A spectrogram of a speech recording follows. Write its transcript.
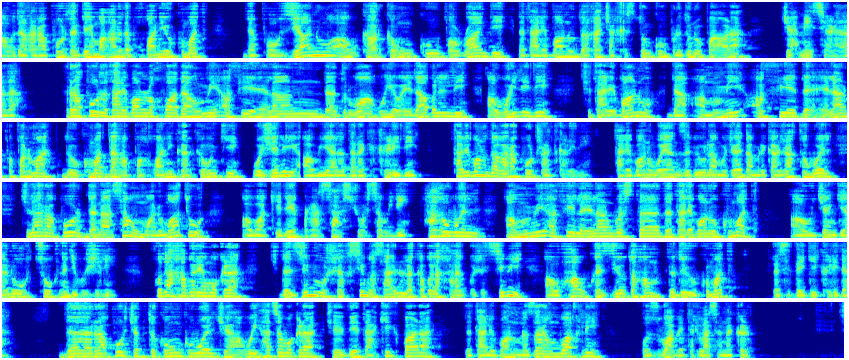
او دغه راپور تر دې مهاله د پخواني حکومت د پوځیانو او کارکوونکو پر وړاندې د طالبانو د غچ اخیستونکو بریدونو په اړه جامع څېړنه ده. راپور د طالبانو لخوا د عمومي عفوې اعلان د دروغو یو ادعا بللي او ویلي دي چې طالبانو د عمومي عفوې د اعلان په پلمه د حکومت دغه پخواني کارکوونکي وژلي او یا له درکه کړي دي طالبانو دغه راپور رد کړی دی طالبانو ویاند ذبیح الله مجاهد امریکا ژغ ته وویل چې دا راپور د ناسمو معلوماتو او عقیدې پر اساس جوړ شوی دی هغه وویل عمومي عفوې له اعلان وروسته د طالبان حکومت او جنګیالو څوک نه دي وژلي خو دا خبره یې وکړه چې د ځینو شخصي مسایلو له کبله خلک وژل شوي او هاو قضیو ته هم د دوی حکومت رسیدګي کړې ده د راپور چمتو کوونکو وویل چې هغوی هڅه وکړه چې د دې تحقیق په اړه د طالبانو نظر هم واخلي خو ځواب یې ترلاسه نه کړ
